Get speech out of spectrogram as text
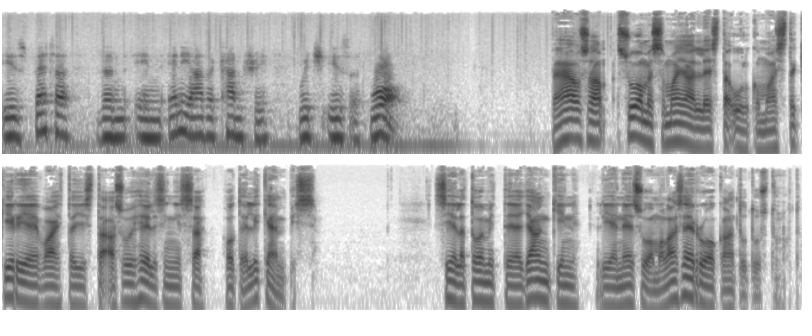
Is better than in any other country which is at war. Pääosa Suomessa majailleista ulkomaisista kirjeenvaihtajista asui Helsingissä hotellikämpissä. Siellä toimittaja Jankin lienee suomalaiseen ruokaan tutustunut.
